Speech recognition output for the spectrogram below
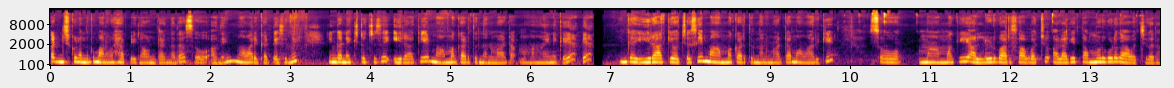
కట్టించుకునేందుకు మనం హ్యాపీగా ఉంటాం కదా? సో అది మా వారికి కట్టేసింది. ఇంకా నెక్స్ట్ వచ్చేసి ఈరాకి మా అమ్మ కడుతుంది అనమాట మా ఆయనకే. ఇంకా ఈరాకి వచ్చేసి మా అమ్మ కడుతుంది అనమాట మా వారికి. సో మా అమ్మకి అల్లుడు వరుస అవ్వచ్చు అలాగే తమ్ముడు కూడా కావచ్చు కదా.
